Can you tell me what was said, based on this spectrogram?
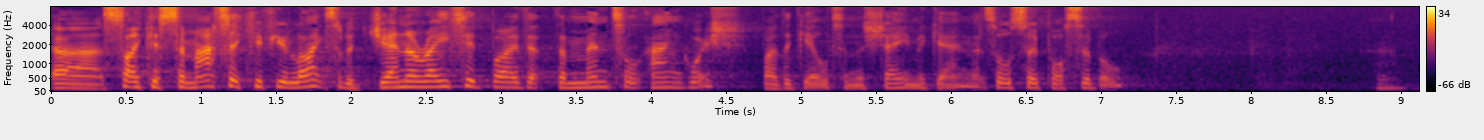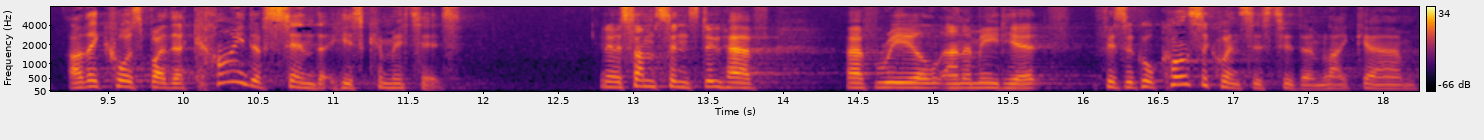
uh, psychosomatic, if you like, sort of generated by the, the mental anguish, by the guilt and the shame again. That's also possible. Are they caused by the kind of sin that he's committed? You know, some sins do have, have real and immediate physical consequences to them, like um,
